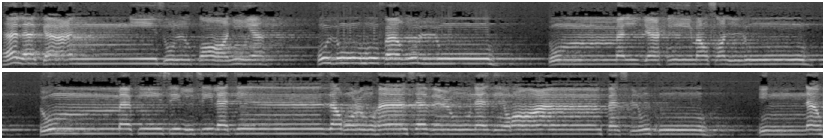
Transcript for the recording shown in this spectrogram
هلك عني سلطانية. خذوه فغلوه ثم الجحيم صلوه ثم في سلسلة زرعها سبعون ذراعا فاسلكوه. إنه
